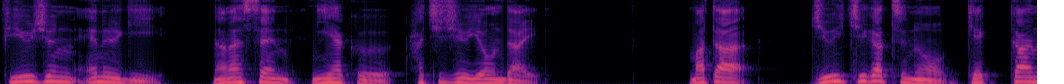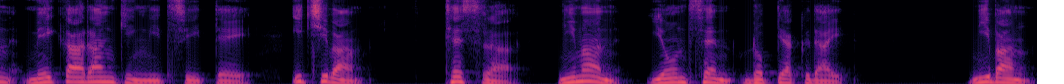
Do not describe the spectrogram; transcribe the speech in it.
フュージョンエネルギー7284台。また11月の月間メーカーランキングについて1番。テスラ24,600台。2番。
